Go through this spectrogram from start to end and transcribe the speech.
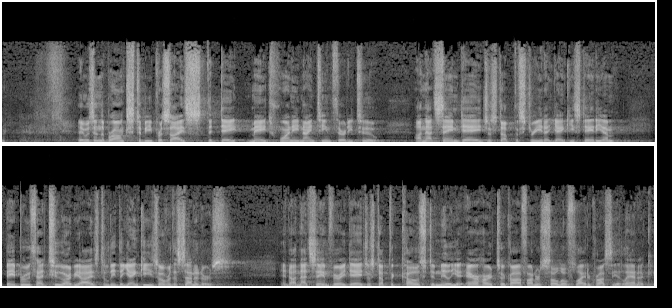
it was in the Bronx, to be precise, the date May 20, 1932. On that same day, just up the street at Yankee Stadium, Babe Ruth had two RBIs to lead the Yankees over the Senators. And on that same very day, just up the coast, Amelia Earhart took off on her solo flight across the Atlantic.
